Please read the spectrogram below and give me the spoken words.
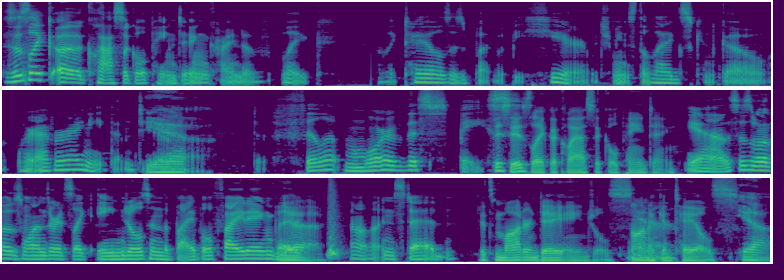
This is like a classical painting, kind of like like Tails' butt would be here, which means the legs can go wherever I need them to. Yeah. to fill up more of this space. This is like a classical painting. Yeah, this is one of those ones where it's like angels in the Bible fighting, but yeah, uh, instead. it's modern day angels, Sonic Yeah. and Tails. Yeah.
